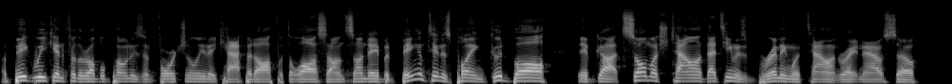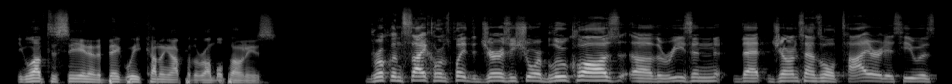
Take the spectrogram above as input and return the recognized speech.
A big weekend for the Rumble Ponies. Unfortunately, they cap it off with the loss on Sunday, but Binghamton is playing good ball. They've got so much talent. That team is brimming with talent right now. So you'd love to see it in a big week coming up for the Rumble Ponies. Brooklyn Cyclones played the Jersey Shore Blue Claws. Uh, the reason that John sounds a little tired is he was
